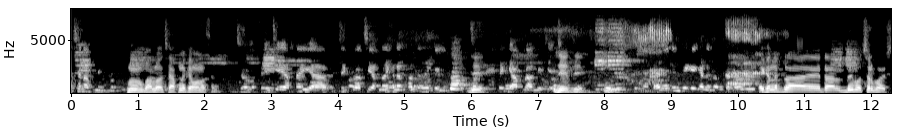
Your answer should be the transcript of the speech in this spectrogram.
আছেন আপনি? হুম ভালো আছে। আপনি কেমন আছেন? এই যে আপনার দেখতে আপনার এখানে হাজার হোটেল জি। এটা কি আপনার নিচে? জি জি। জি। কতদিন থেকে এখানে এখানে প্রায় এটার দুই বছর বয়স।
